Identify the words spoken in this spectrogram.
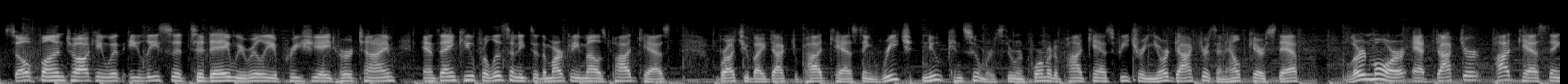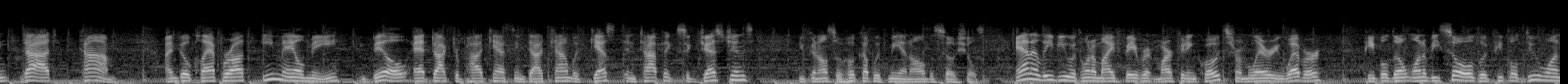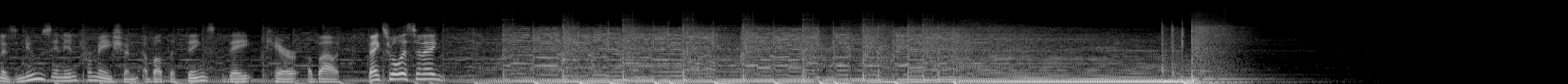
So fun talking with Elisa today. We really appreciate her time. And thank you for listening to the Marketing Mouths podcast, brought to you by Dr. Podcasting. Reach new consumers through informative podcasts featuring your doctors and healthcare staff. Learn more at drpodcasting.com. I'm Bill Klaproth. Email me, bill at drpodcasting.com, with guest and topic suggestions. You can also hook up with me on all the socials. And I leave you with one of my favorite marketing quotes from Larry Weber People don't want to be sold. What people do want is news and information about the things they care about. Thanks for listening.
